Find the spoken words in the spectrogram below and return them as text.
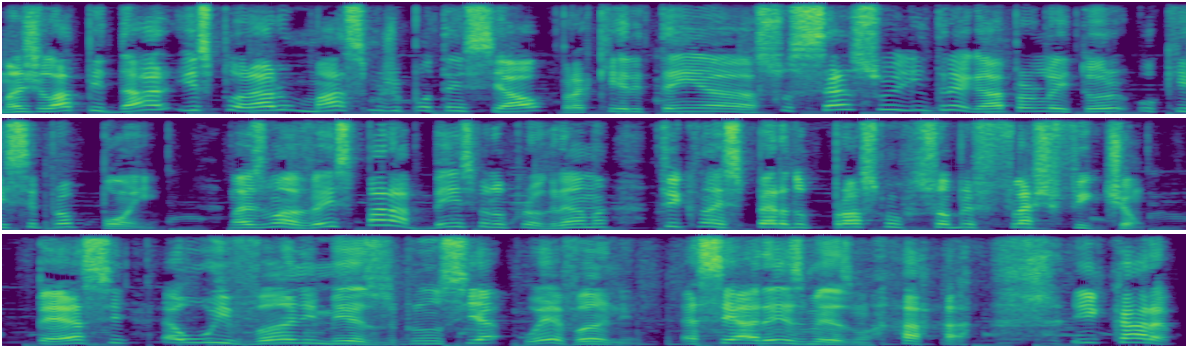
mas de lapidar e explorar o máximo de potencial para que ele tenha sucesso e entregar para o leitor o que se propõe. Mais uma vez, parabéns pelo programa. Fico na espera do próximo sobre Flash Fiction. PS é o Ivani mesmo, se pronuncia o Evani. É cearês mesmo. e cara,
